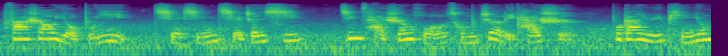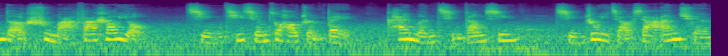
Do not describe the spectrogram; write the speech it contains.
发烧有不易，且行且珍惜，精彩生活从这里开始。不甘于平庸的数码发烧友，请提前做好准备。开门请当心，请注意脚下安全。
